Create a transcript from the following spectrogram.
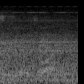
That's right.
